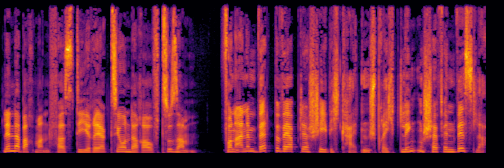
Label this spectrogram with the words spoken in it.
Linda Bachmann fasst die Reaktion darauf zusammen. Von einem Wettbewerb der Schäbigkeiten spricht Linken-Chefin Wissler.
